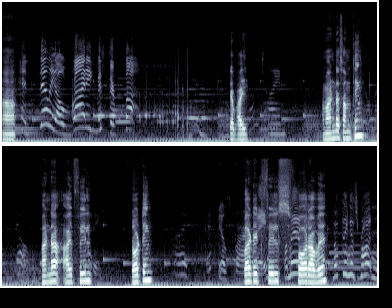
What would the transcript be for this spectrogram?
हाँ। क्या भाई? Amanda something Amanda I feel rotting, but it feels it far away. Amanda, Nothing is rotten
